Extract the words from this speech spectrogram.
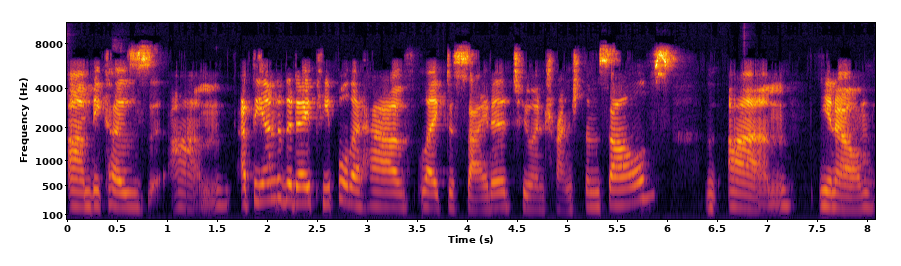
Um, because um, at the end of the day, people that have like decided to entrench themselves, um, you know,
